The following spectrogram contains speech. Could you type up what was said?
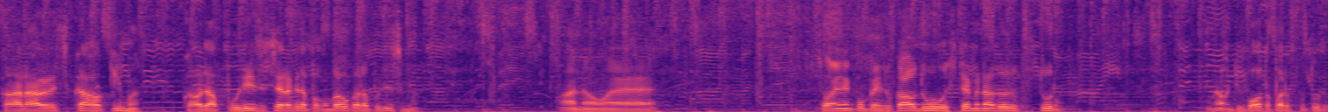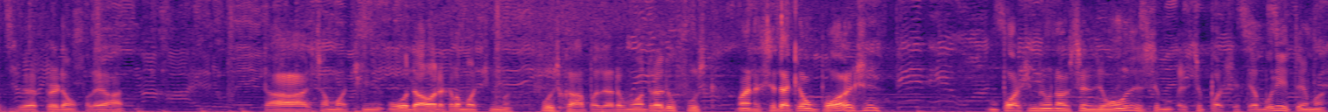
caralho, esse carro aqui, mano. O carro da polícia. Será que dá pra comprar o carro da polícia, mano? Ah, não, é... Só em recompensa. O carro do Exterminador do Futuro. Não, de volta para o futuro. É, perdão, falei errado. Tá, essa motinha. Ô, oh, da hora aquela motinha, mano. Fusca, rapaziada. Vamos atrás do Fusca. Mano, esse daqui é um Porsche. Um Porsche 1911. Esse, esse Porsche aqui é bonito, hein, mano.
